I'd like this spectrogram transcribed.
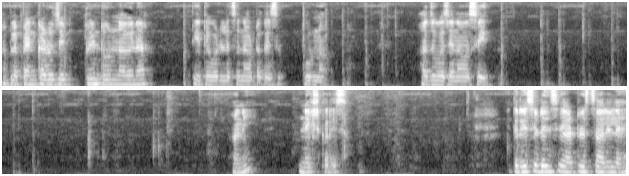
आपल्या पॅन कार्डवर जे प्रिंट होऊन नाव येणार ते इथे वडिलाचं नाव टाकायचं पूर्ण. आजोबाचे नाव सईद आणि नेक्स्ट करायचं. इथे रेसिडेन्सी ॲड्रेसचा आलेला आहे.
